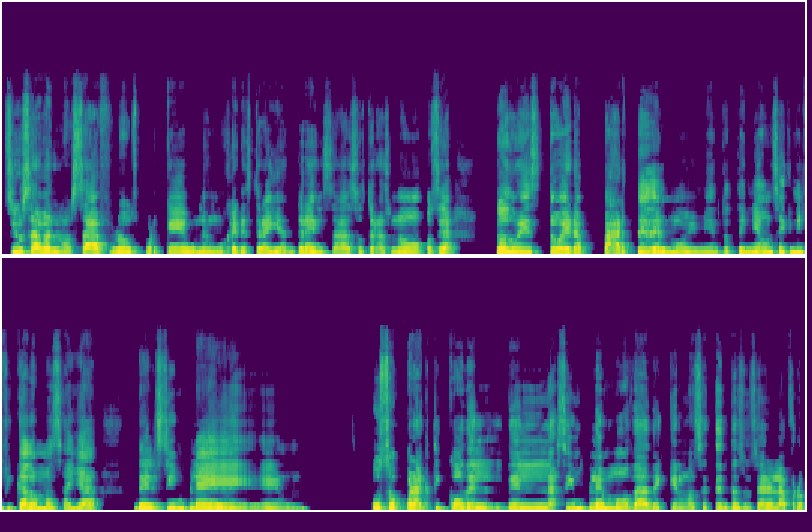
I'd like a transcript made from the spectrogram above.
se usaban los afros, por qué unas mujeres traían trenzas, otras no, o sea, todo esto era parte del movimiento, tenía un significado más allá del simple em, uso práctico de la simple moda de que en los 70 se usara el afro.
